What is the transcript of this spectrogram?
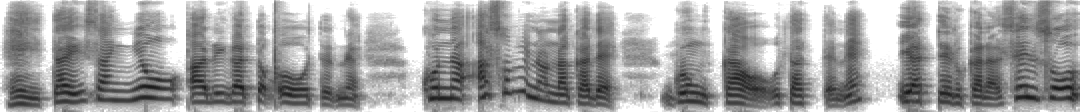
兵隊さんよ、ありがとうってね、こんな遊びの中で軍歌を歌ってね、やってるから戦争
